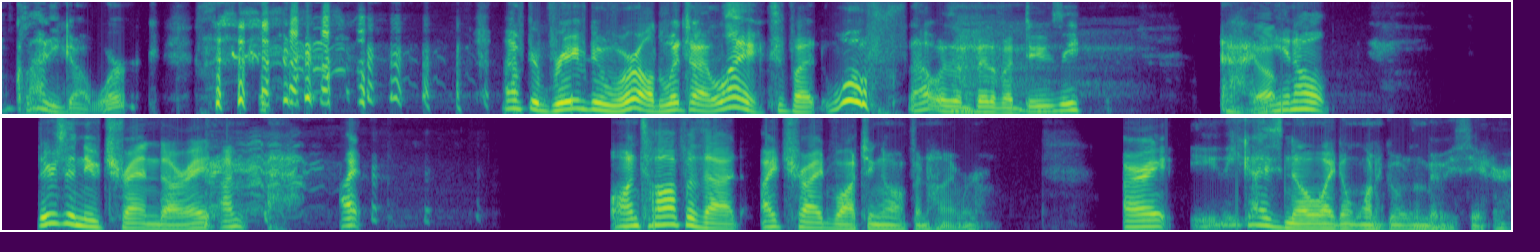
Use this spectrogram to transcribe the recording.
I'm glad he got work. After Brave New World, which I liked, but woof, that was a bit of a doozy. Ah, Yep. You know, there's a new trend, all right. I'm I on top of that, I tried watching Oppenheimer. All right, you, you guys know I don't want to go to the movie theater.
